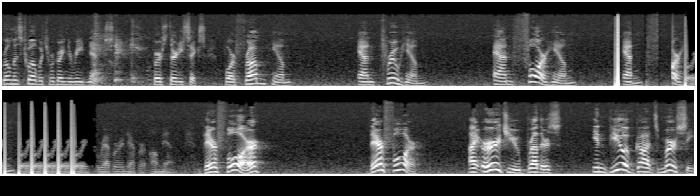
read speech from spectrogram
Romans 12, which we're going to read next. Verse 36 For from him and through him and for him and for him forever and ever. Amen. Therefore, therefore, I urge you, brothers, in view of God's mercy,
